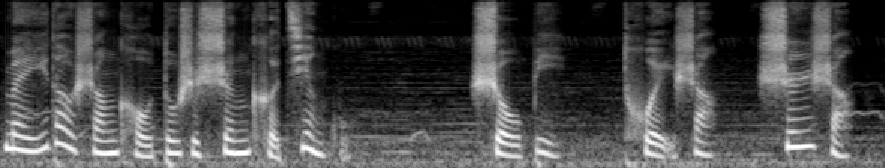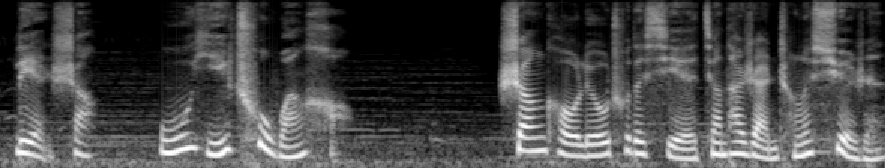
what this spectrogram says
每一道伤口都是深可见骨，手臂、腿上、身上、脸上无一处完好，伤口流出的血将他染成了血人。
